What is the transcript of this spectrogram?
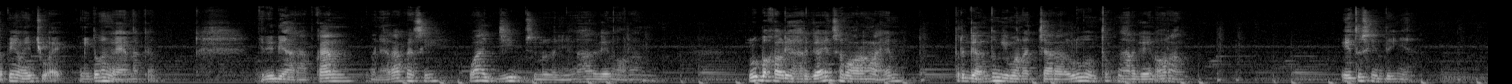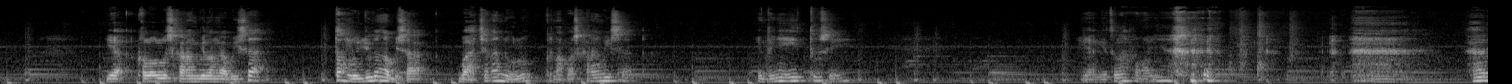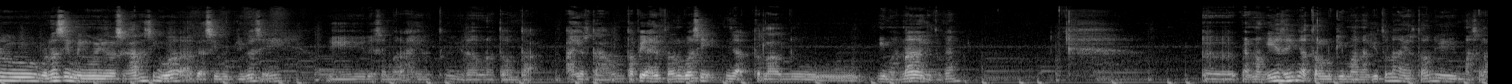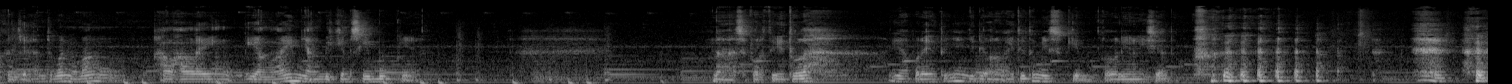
tapi yang lain cuek. Itu kan gak enak kan. Jadi diharapkan bukan diharapkan sih wajib sebenarnya ngehargain orang. Lu bakal dihargain sama orang lain tergantung gimana cara lu untuk ngehargain orang. Itu sih intinya. Ya kalau lu sekarang bilang nggak bisa toh lu juga nggak bisa baca kan dulu kenapa sekarang bisa? Intinya itu sih. Ya gitulah pokoknya Aduh, bener sih minggu-minggu sekarang sih gue agak sibuk juga sih. Di Desember akhir tuh udah udah tahun tak akhir tahun. Tapi akhir tahun gue sih nggak terlalu gimana gitu kan. E, memang iya sih nggak terlalu gimana gitulah akhir tahun di masalah kerjaan. Cuman memang hal-hal yang yang lain yang bikin sibuknya. Nah seperti itulah. Ya pada intinya jadi orang itu tuh miskin kalau di Indonesia tuh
